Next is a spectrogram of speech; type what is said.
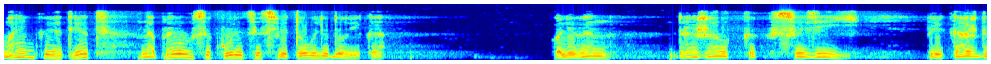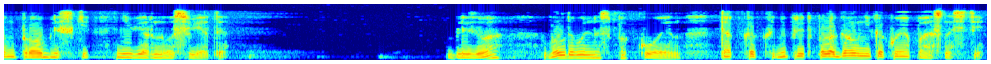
маленький отряд направился к улице Святого Людовика. Поливен дрожал, как созей, при каждом проблеске неверного света. Близва был довольно спокоен, так как не предполагал никакой опасности.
